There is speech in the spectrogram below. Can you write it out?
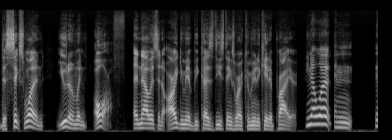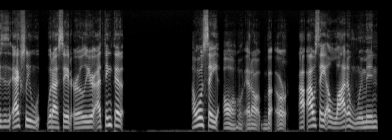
the sixth one, you done went off. And now it's an argument because these things weren't communicated prior. You know what? And this is actually what I said earlier. I think that I won't say all at all, but or I, I would say a lot of women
